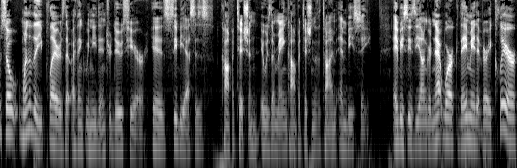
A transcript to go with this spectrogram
So one of the players that I think we need to introduce here is CBS's competition. It was their main competition at the time, NBC. ABC is the younger network. They made it very clear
